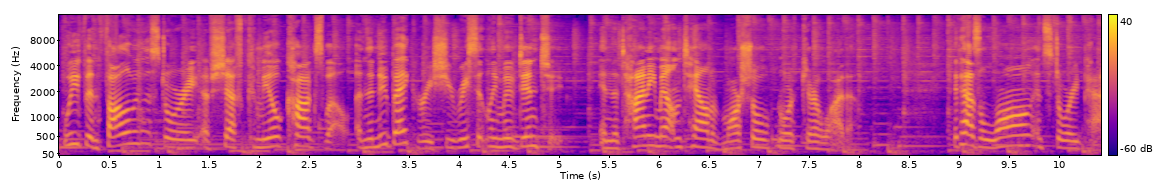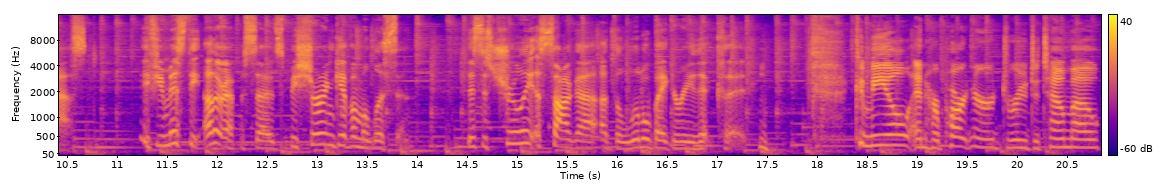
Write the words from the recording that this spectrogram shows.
We've been following the story of Chef Camille Cogswell and the new bakery she recently moved into in the tiny mountain town of Marshall, North Carolina. It has a long and storied past. If you missed the other episodes, be sure and give them a listen. This is truly a saga of the little bakery that could. Camille and her partner, Drew DiTomo,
